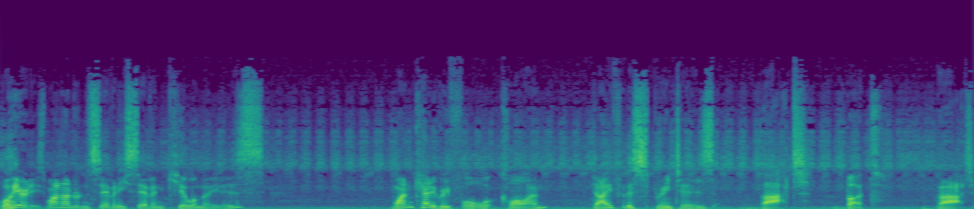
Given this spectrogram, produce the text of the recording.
Well, here it is: 177 kilometres, one Category Four climb, day for the sprinters, but but but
